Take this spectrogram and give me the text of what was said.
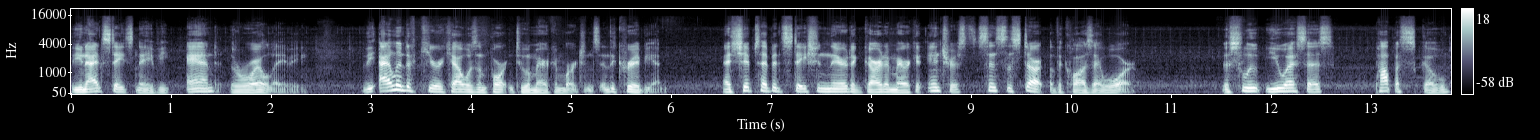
the United States Navy, and the Royal Navy. The island of Curacao was important to American merchants in the Caribbean, as ships had been stationed there to guard American interests since the start of the Quasi War. The sloop USS Patapsco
